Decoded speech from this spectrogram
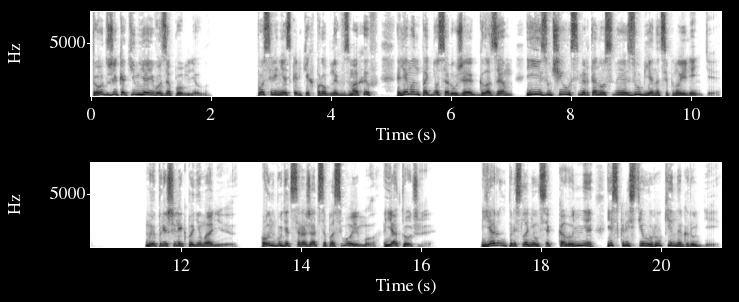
«Тот же, каким я его запомнил». После нескольких пробных взмахов Лемон поднес оружие к глазам и изучил смертоносные зубья на цепной ленте. «Мы пришли к пониманию. Он будет сражаться по-своему, я тоже». Ярл прислонился к колонне и скрестил руки на груди.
